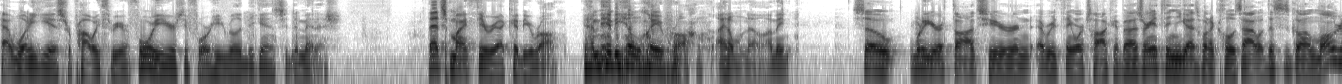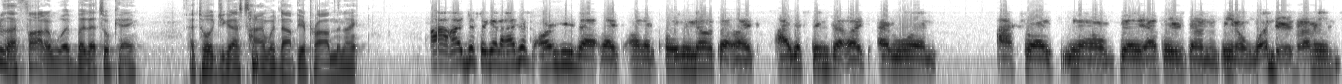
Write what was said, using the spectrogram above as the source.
at what he is for probably three or four years before he really begins to diminish. That's my theory. I could be wrong. Maybe I'm way wrong. I don't know. I mean, so, what are your thoughts here and everything we're talking about? Is there anything you guys want to close out with? This has gone longer than I thought it would, but that's okay. I told you guys time would not be a problem tonight. I, I just again, I just argue that like on a closing note that like I just think that like everyone acts like you know Billy Eppler's done you know wonders, and I mean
